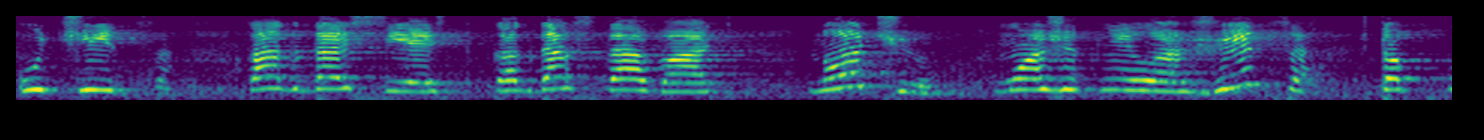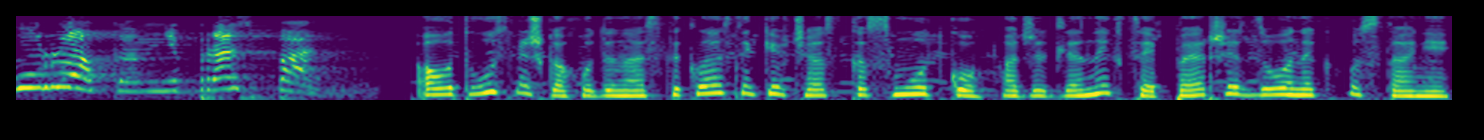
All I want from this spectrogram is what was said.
учиться, когда сесть, когда вставать. Ночью может не ложиться, чтоб к урокам не проспать. А от в усмішках одинадцятикласників частка смутку, адже для них цей перший дзвоник останній.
